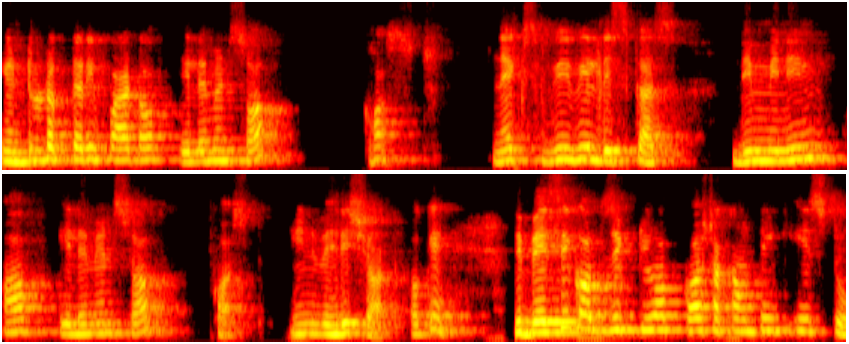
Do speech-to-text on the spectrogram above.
introductory part of elements of cost next we will discuss the meaning of elements of cost in very short okay the basic objective of cost accounting is to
